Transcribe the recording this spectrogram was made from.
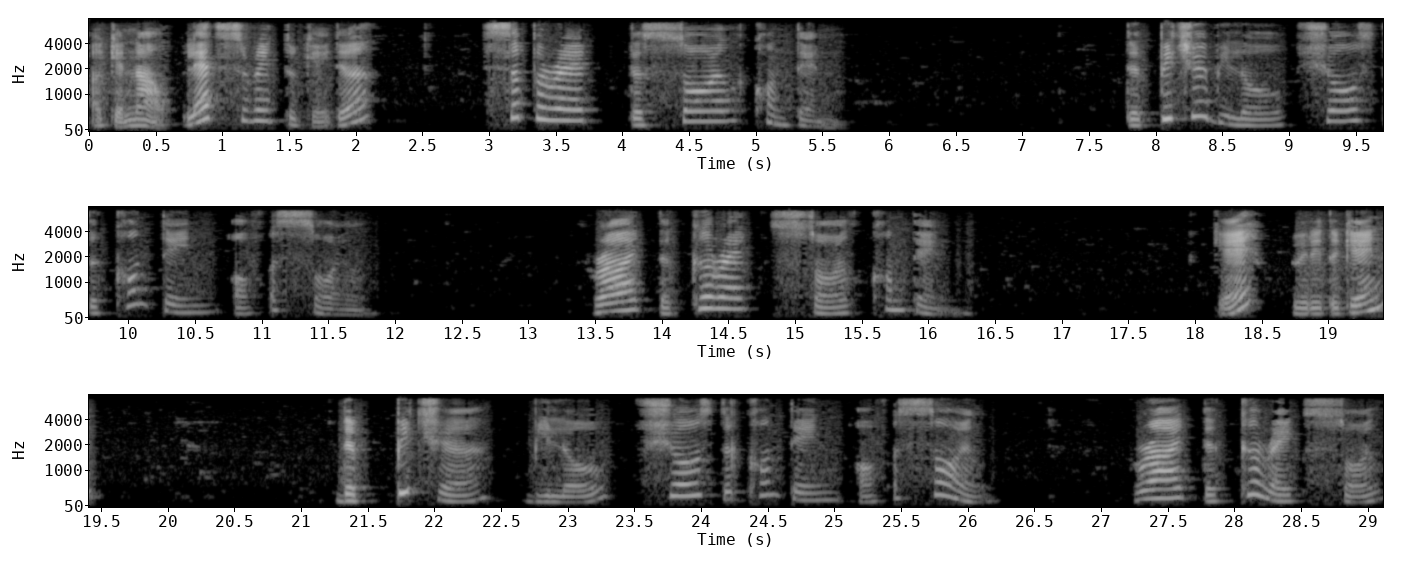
Okay, now let's read together. Separate the soil content. The picture below shows the content of a soil. Write the correct soil content. Okay, read it again. The picture below shows the content of a soil. Write the correct soil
